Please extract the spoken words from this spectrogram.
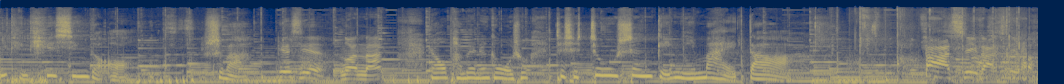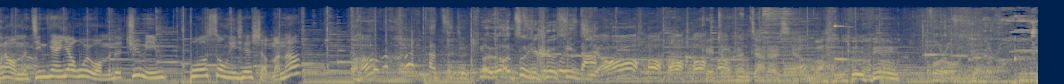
你挺贴心的哦，是吧？贴心暖男。然后旁边人跟我说，这是周深给你买的，大气大气。那我们今天要为我们的居民播送一些什么呢？啊，他自己 Q，呃，自己 Q 自己哦。给周深加点钱吧，不容易。主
